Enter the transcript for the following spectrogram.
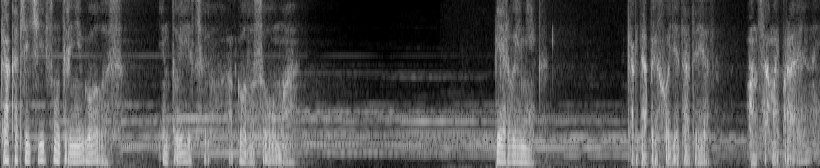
Как отличить внутренний голос, интуицию от голоса ума? Первый миг, когда приходит ответ, он самый правильный.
